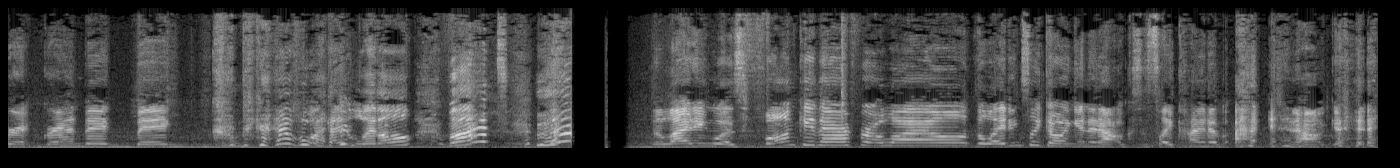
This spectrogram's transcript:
grand, grand big, big, what, little, what? The lighting was funky there for a while. The lighting's like going in and out because it's like kind of in and out. Get it?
